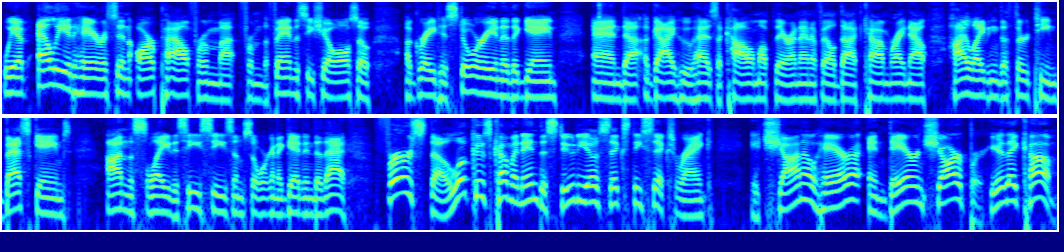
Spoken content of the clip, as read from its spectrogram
We have Elliot Harrison, our pal from uh, from the Fantasy Show, also a great historian of the game, and uh, a guy who has a column up there on NFL.com right now highlighting the 13 best games on the slate as he sees them, so we're going to get into that. First, though, look who's coming into Studio 66 rank. It's Shaun O'Hara and Darren Sharper. Here they come.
